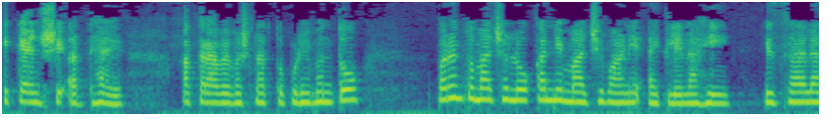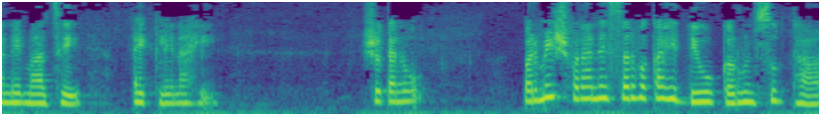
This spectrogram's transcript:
एक्याऐंशी अध्याय अकराव्या वचनात तो पुढे म्हणतो परंतु माझ्या लोकांनी माझी वाणी ऐकली नाही इस्रायलाने माझे ऐकले नाही. श्रोत्यानो परमेश्वराने सर्व काही देऊ करून सुद्धा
